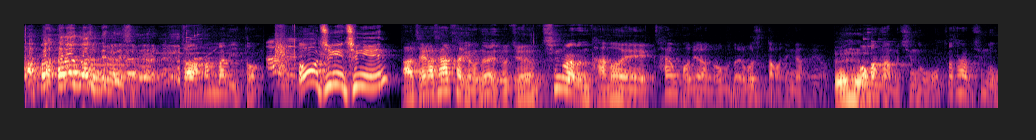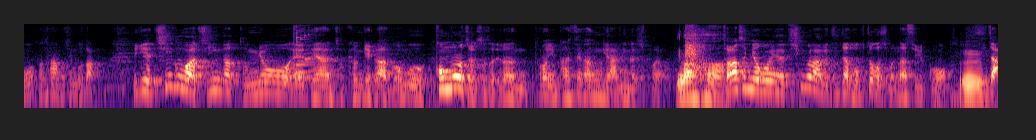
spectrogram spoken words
아빠 하나도 안 되면서. 저 한마디 더. 어 증인 증인. 아 제가 생각하기로는 요즘 친구라는 단어의 사용 범위가 너무 넓어졌다고 생각을 해요. 어만 하면 친구고, 저 사람 친구고, 저 사람 친구다. 이게 친구와 지인과 동료에 대한 저 경계가 너무 허물어져 있어서 이런 토론이 발생하는 게 아닌가 싶어요. 저 아하. 같은 경우에는 친구라면 진짜 목적 없이 만날 수 있고, 음. 진짜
